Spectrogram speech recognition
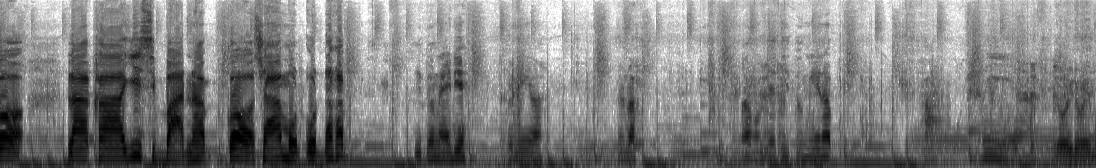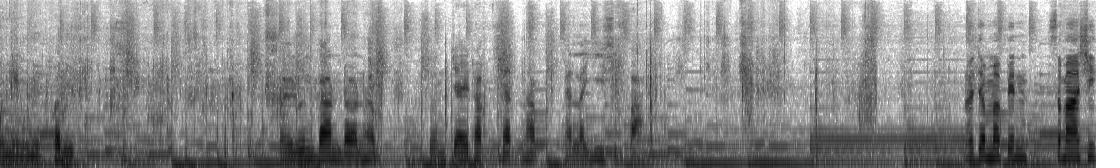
ก็ราคา 20 บาทนะครับ ก็ช้าหมดอดนะครับ ติดตรงไหนดีตรงนี้เหรอเห็นปะมาผมจะติดตรงนี้นะครับ อ่านี่อะโดยโดยมึงนี่มึงนี่พอดีวัยรุ่นบ้านดอนครับ สนใจทักแชทนะครับ แผ่นละ 20 บาท เราจะมาเป็นสมาชิก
